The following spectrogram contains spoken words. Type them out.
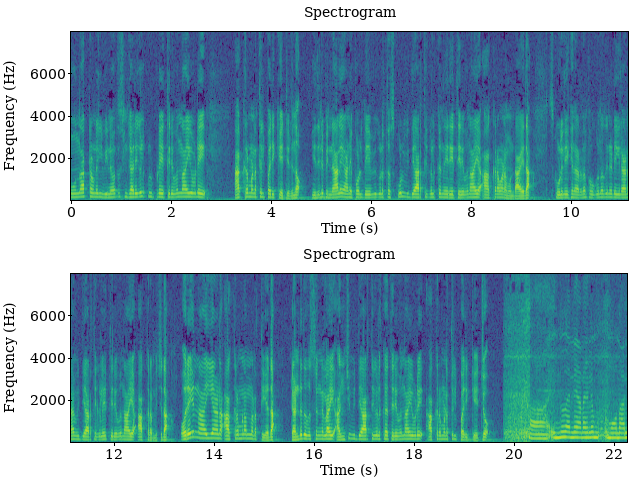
മൂന്നാർ ടൗണിൽ വിനോദസഞ്ചാരികൾക്കുൾപ്പെടെ തെരുവുനായയുടെ ആക്രമണത്തിൽ പരിക്കേറ്റിരുന്നു. ഇതിന് പിന്നാലെയാണ് ഇപ്പോൾ ദേവികുളത്ത് സ്കൂൾ വിദ്യാർത്ഥികൾക്ക് നേരെ തെരുവുനായ ആക്രമണമുണ്ടായത്. സ്കൂളിലേക്ക് നടന്നു പോകുന്നതിനിടയിലാണ് വിദ്യാർത്ഥികളെ തെരുവുനായ ആക്രമിച്ചത്. ഒരേ നായിയാണ് ആക്രമണം നടത്തിയത്. രണ്ടു ദിവസങ്ങളിലായി അഞ്ചു വിദ്യാർത്ഥികൾക്ക് തെരുവുനായയുടെ ആക്രമണത്തിൽ പരിക്കേറ്റു. ഇന്ന് തന്നെയാണെങ്കിലും മൂന്നാൽ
